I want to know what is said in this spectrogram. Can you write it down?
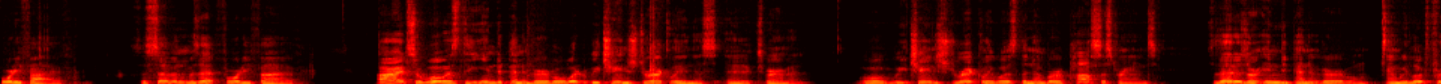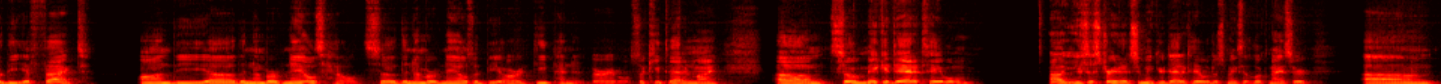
45. So 7 was at 45. All right, so what was the independent variable? What did we change directly in this uh, experiment? What we changed directly was the number of pasta strands. So that is our independent variable. And we looked for the effect on the, uh, the number of nails held. So the number of nails would be our dependent variable. So keep that in mind. Um, so make a data table. Uh, use a straight edge to make your data table, just makes it look nicer. Um,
